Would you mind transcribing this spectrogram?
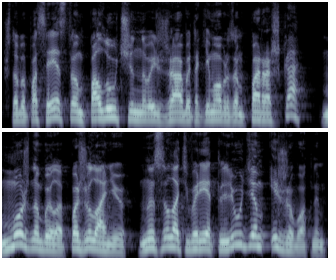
чтобы посредством полученного из жабы таким образом порошка можно было, по желанию, насылать вред людям и животным.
